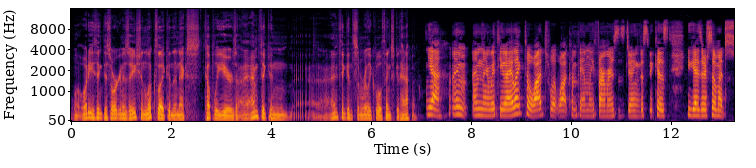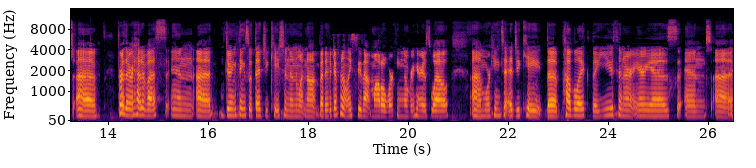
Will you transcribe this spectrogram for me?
What do you think this organization looks like in the next couple of years? I, am thinking, uh, I'm thinking some really cool things could happen. Yeah, I'm I'm there with you. I like to watch what Whatcom Family Farmers is doing, just because you guys are so much uh, further ahead of us in uh, doing things with education and whatnot. But I definitely see that model working over here as well, um, working to educate the public, the youth in our areas, and uh,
